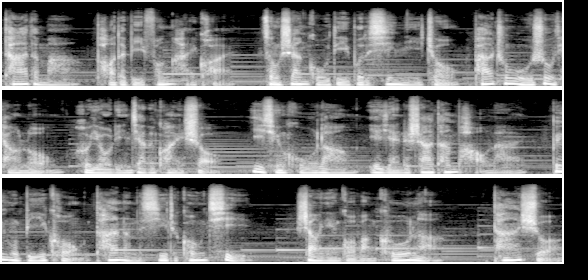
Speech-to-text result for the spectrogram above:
他的马跑得比风还快，从山谷底部的稀泥中爬出无数条龙和有鳞甲的怪兽，一群狐狼也沿着沙滩跑来，并用鼻孔贪婪地吸着空气。少年国王哭了，他说：“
